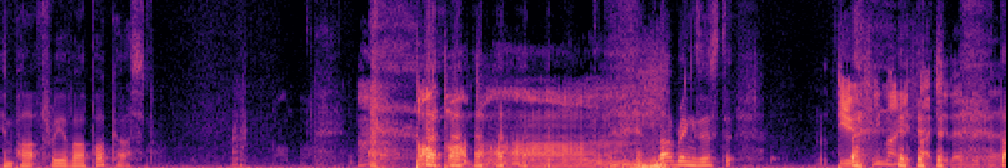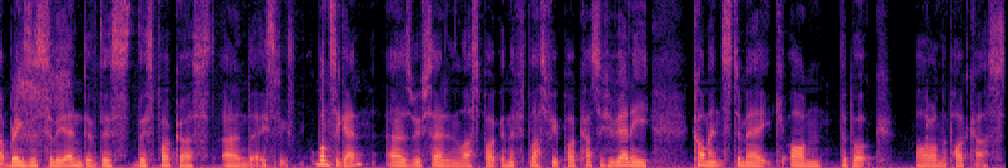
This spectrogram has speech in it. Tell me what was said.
In part three of our podcast. Bum, bum, bum. that brings us to Beautifully manufactured ending there. that brings us to the end of this this podcast. And it's, it's- once again, as we've said in the last pod, in the last few podcasts, if you've any comments to make on the book or on the podcast,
